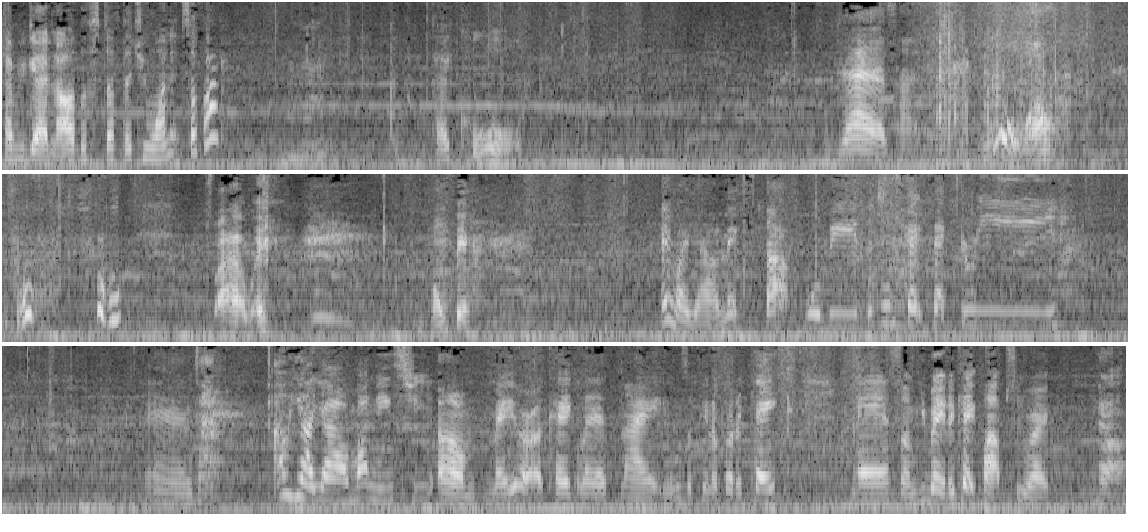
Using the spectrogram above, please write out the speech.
Have you gotten all the stuff that you wanted so far? Mm-hmm. Okay, cool. Yes, honey. Whoa. Woo. Try away. Bumpy. Anyway, y'all, next stop will be the Cheesecake Factory. And oh yeah, y'all, my niece she um made her a cake last night. It was a peanut butter cake and some. You made the cake pops too, right? No.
